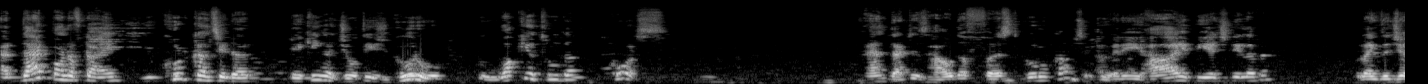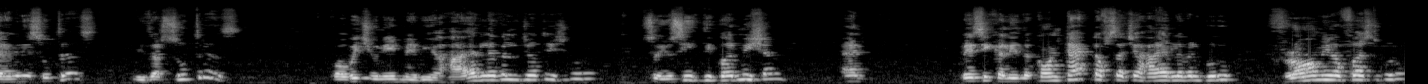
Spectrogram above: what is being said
At that point of time, you could consider taking a Jyotish guru to walk you through the course. And that is how the first guru comes into a very high PhD level, like the Jaimini Sutras. These are sutras for which you need maybe a higher level Jyotish Guru. So you seek the permission and basically the contact of such a higher level Guru from your first Guru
